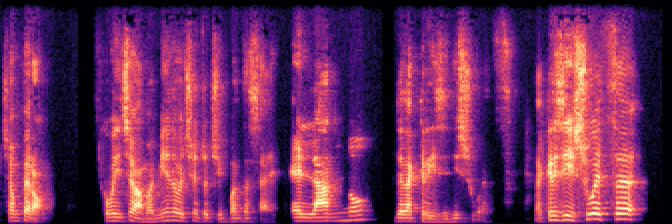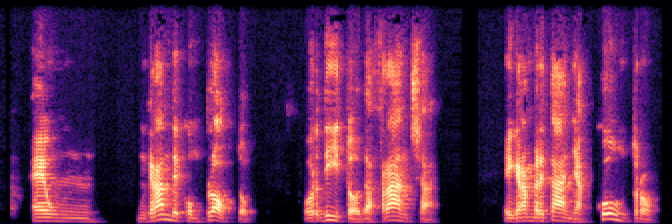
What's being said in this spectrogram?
C'è un però, come dicevamo, il 1956 è l'anno della crisi di Suez. La crisi di Suez è un, un grande complotto ordito da Francia e Gran Bretagna contro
